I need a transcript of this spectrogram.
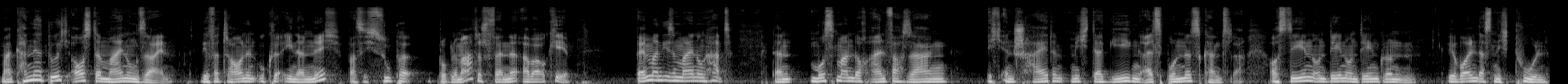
man kann ja durchaus der Meinung sein, wir vertrauen den Ukrainern nicht, was ich super problematisch fände, aber okay, wenn man diese Meinung hat, dann muss man doch einfach sagen, ich entscheide mich dagegen als Bundeskanzler. Aus den und den und den Gründen. Wir wollen das nicht tun.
